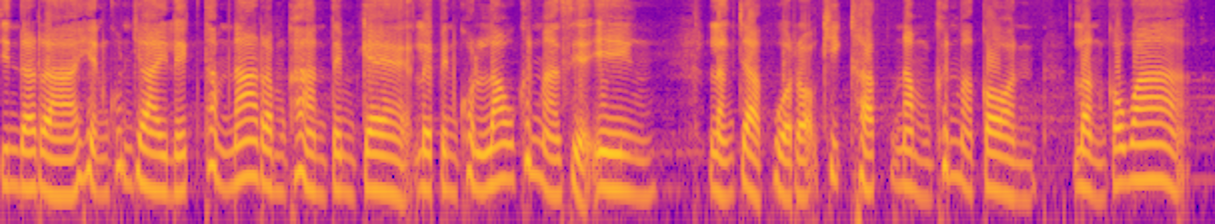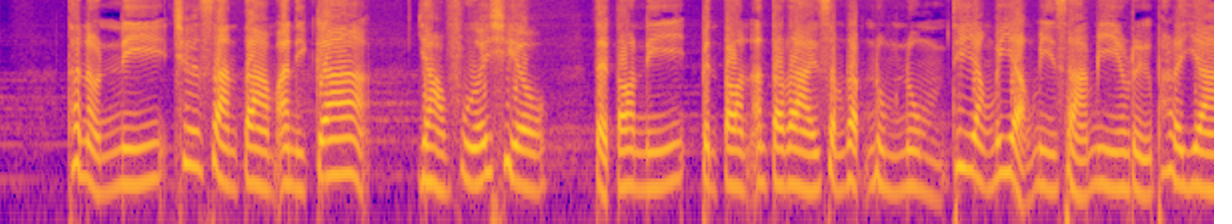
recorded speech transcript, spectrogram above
จินดาราเห็นคุณยายเล็กทำหน้ารำคาญเต็มแก่เลยเป็นคนเล่าขึ้นมาเสียเอง หลังจากหัวเราะคิกคักนำขึ้นมาก่อน หล่อนก็ว่า ถนนนี้ชื่อซานตามอานิก้า อย่าเฟื้อเชียว แต่ตอนนี้เป็นตอนอันตรายสำหรับหนุ่มๆ ที่ยังไม่อยากมีสามีหรือภรรยา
